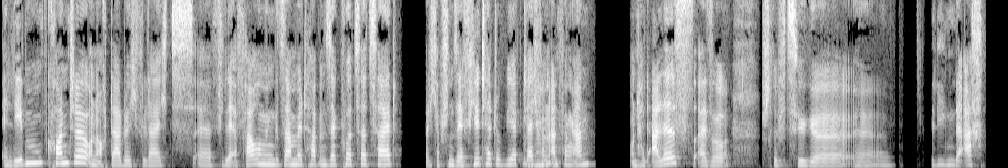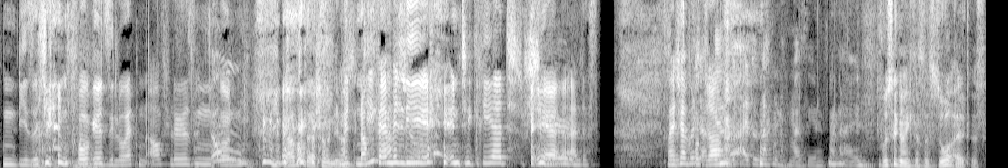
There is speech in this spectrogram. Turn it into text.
erleben konnte und auch dadurch vielleicht äh, viele Erfahrungen gesammelt habe in sehr kurzer Zeit. Weil ich habe schon sehr viel tätowiert, gleich mhm. von Anfang an. Und halt alles, also Schriftzüge, äh, liegende Achten, die sich in Vogelsilhouetten auflösen oh. und die gab's da schon, ja. mit noch die Family integriert. Schön. Ja, alles. Manchmal würde ich auch gerne so alte Sachen nochmal sehen von allen. Ich wusste gar nicht, dass das so alt ist.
